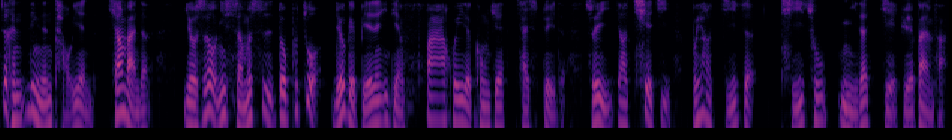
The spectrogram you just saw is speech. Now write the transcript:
这很令人讨厌的。相反的。有时候你什么事都不做，留给别人一点发挥的空间才是对的。所以要切记，不要急着提出你的解决办法。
